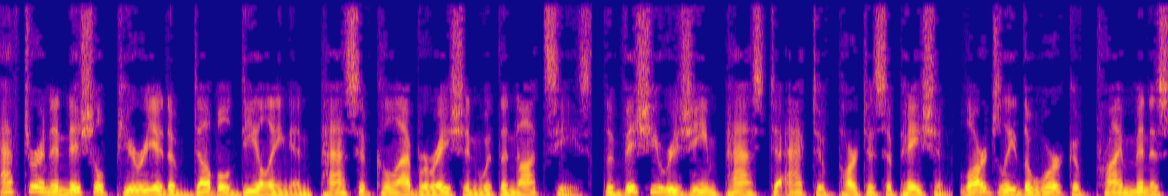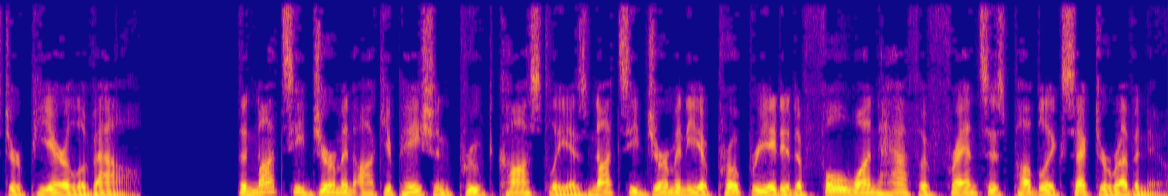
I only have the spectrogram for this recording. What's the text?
After an initial period of double-dealing and passive collaboration with the Nazis, the Vichy regime passed to active participation largely the work of Prime Minister Pierre Laval. The Nazi German occupation proved costly as Nazi Germany appropriated a full one-half of France's public sector revenue.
